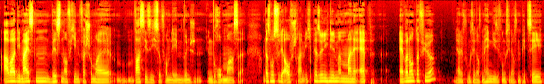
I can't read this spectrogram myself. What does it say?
Aber die meisten wissen auf jeden Fall schon mal, was sie sich so vom Leben wünschen, im groben Maße. Und das musst du dir aufschreiben. Ich persönlich nehme meine App Evernote dafür. Ja, die funktioniert auf dem Handy, sie funktioniert auf dem PC.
